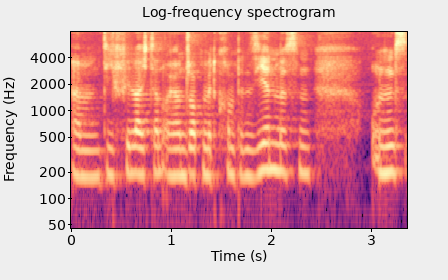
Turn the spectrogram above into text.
ähm, die vielleicht dann euren Job mit kompensieren müssen. Und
